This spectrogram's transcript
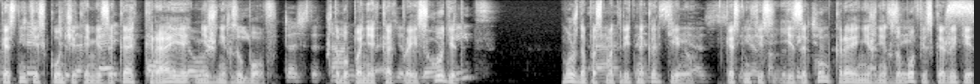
Коснитесь кончиком языка края нижних зубов. Чтобы понять, как происходит, можно посмотреть на картину. Коснитесь языком края нижних зубов и скажите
